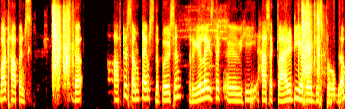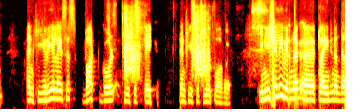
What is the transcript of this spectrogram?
what happens? The after sometimes the person realize that uh, he has a clarity about this problem and he realizes what goal he should take and he should move forward. Initially വരുന്ന ക്ലയന്റിന് എന്താ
